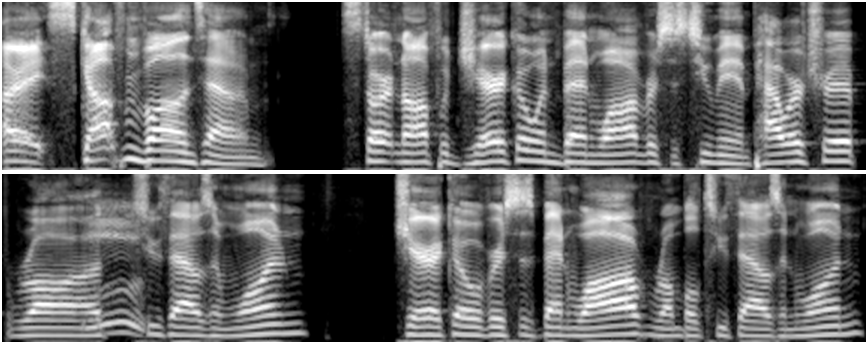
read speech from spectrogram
All right, Scott from Voluntown. Starting off with Jericho and Benoit versus Two Man Power Trip, Raw Mm. 2001. Jericho versus Benoit, Rumble 2001.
